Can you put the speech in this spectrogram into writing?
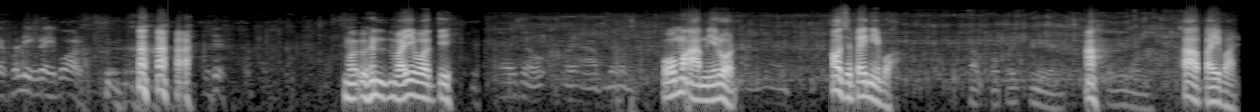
อยากผลิตไรบ่ล่ะมาอื่นไว้บ่ติเอาเดี๋ยวไปอาบนะครับโอ้มาอาบนี่รถเฮาสิไปนี่บ่ครับเอาไปเนี่ยอะถ้าไปบัน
